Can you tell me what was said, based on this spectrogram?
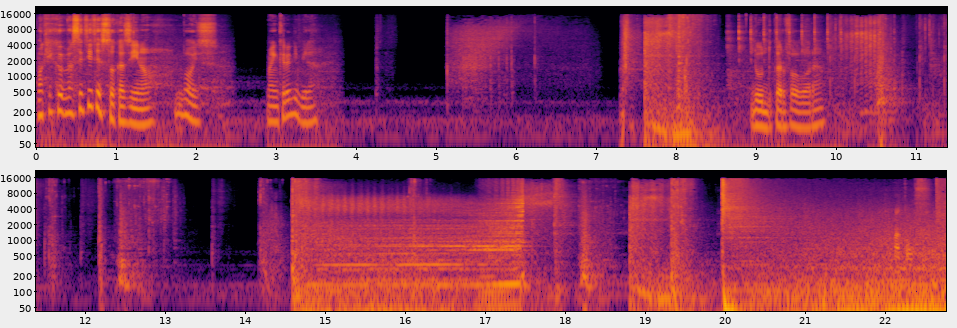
Ma che ma sentite sto casino, boys. Ma è incredibile. Dude, per favore. Fuck off.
